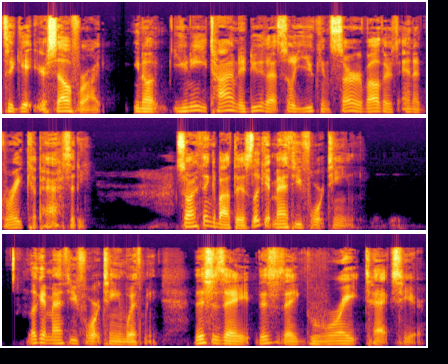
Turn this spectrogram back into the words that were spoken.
to get yourself right. You know, you need time to do that so you can serve others in a great capacity. So I think about this. Look at Matthew 14. Look at Matthew 14 with me. This is a this is a great text here.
